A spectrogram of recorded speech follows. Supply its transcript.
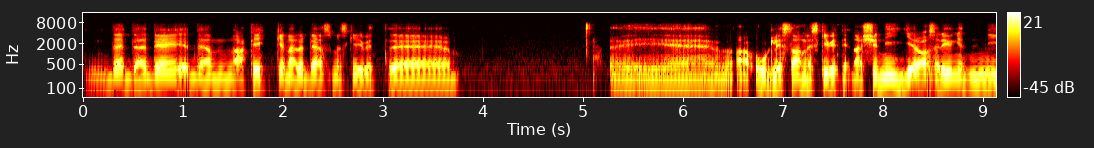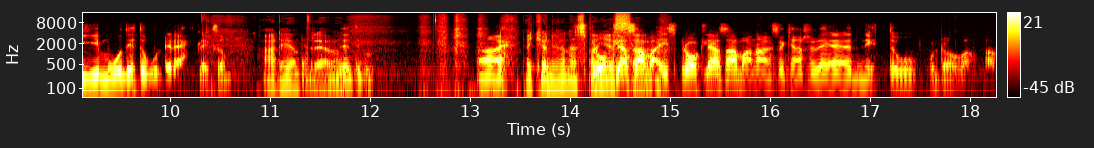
det, det, det, den artikeln eller det som är skrivet eh, i eh, ordlistan är skrivet 1929 då, så det är ju inget nymodigt ord direkt liksom. Ja, det är inte Det är det. inte, nej. Det kunde jag nästan Språkliga samma, I språkliga sammanhang så kanske det är ett nytt ord. Då, va?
